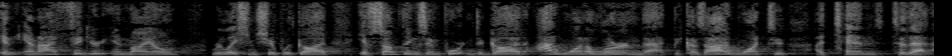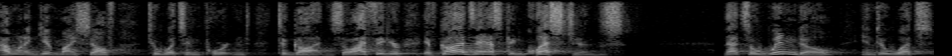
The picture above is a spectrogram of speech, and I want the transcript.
and, and I figure in my own relationship with God, if something's important to God, I want to learn that because I want to attend to that. I want to give myself to what's important to God. So I figure if God's asking questions, that's a window into what's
